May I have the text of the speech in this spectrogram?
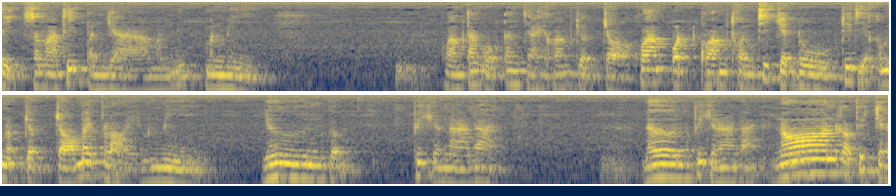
ติสมาธิปัญญามันมันมี ความตั้งอกตั้งใจความจดจ่อความอดความทนที่จะดูที่จะกำหนดจดจ่อไม่ปล่อยมันมี ยืนก็พิจารณาได้เดินก็พิจารณาได้ นอนก็พิจาร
